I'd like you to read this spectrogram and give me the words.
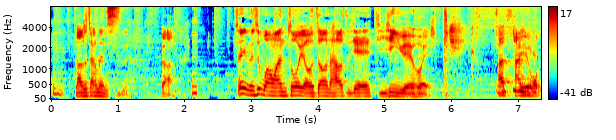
嗯，然后就这样认识，对吧？嗯，所以你们是玩完桌游之后，然后直接即兴约会？他他约我的，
